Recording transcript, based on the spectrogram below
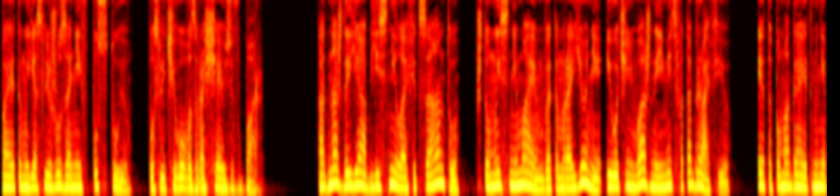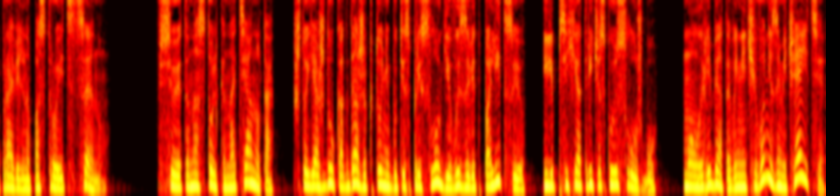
Поэтому я слежу за ней впустую, после чего возвращаюсь в бар. Однажды я объяснила официанту, что мы снимаем в этом районе и очень важно иметь фотографию. Это помогает мне правильно построить сцену. Все это настолько натянуто, что я жду, когда же кто-нибудь из прислуги вызовет полицию или психиатрическую службу. Мол, ребята, вы ничего не замечаете?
